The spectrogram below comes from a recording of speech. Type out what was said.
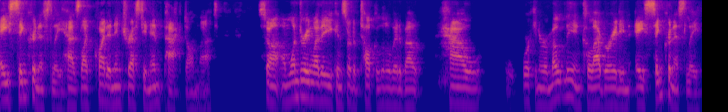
asynchronously has like quite an interesting impact on that. So I'm wondering whether you can sort of talk a little bit about how working remotely and collaborating asynchronously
